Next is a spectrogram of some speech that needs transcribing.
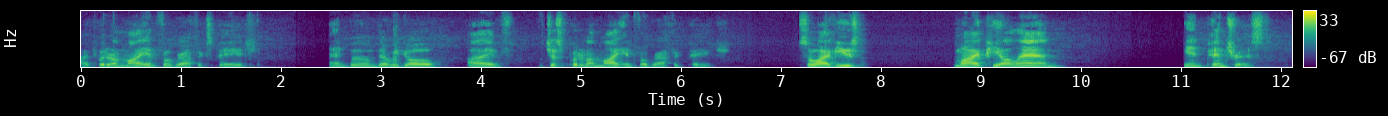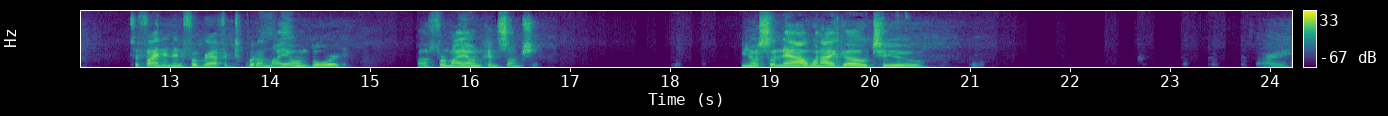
I put it on my infographics page, and boom, there we go. I've just put it on my infographic page. So I've used my PLN in Pinterest to find an infographic to put on my own board uh, for my own consumption. You know, so now when I go to, sorry,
